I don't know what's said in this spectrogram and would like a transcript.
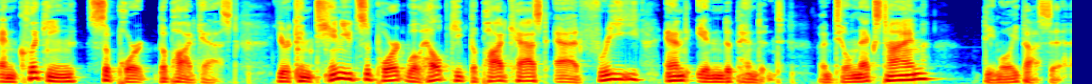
and clicking support the podcast. Your continued support will help keep the podcast ad free and independent. Until next time, Timoitase.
